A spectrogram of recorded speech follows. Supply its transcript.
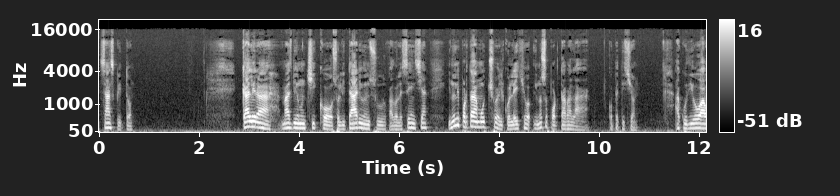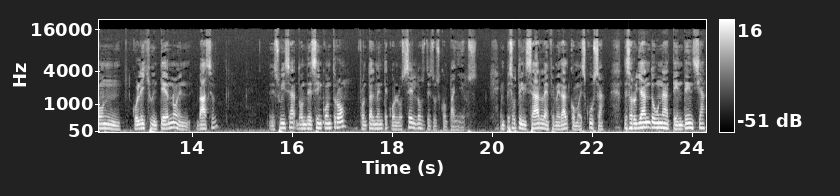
sánscrito. Cal era más bien un chico solitario en su adolescencia y no le importaba mucho el colegio y no soportaba la competición. Acudió a un colegio interno en Basel, en Suiza, donde se encontró frontalmente con los celos de sus compañeros empezó a utilizar la enfermedad como excusa, desarrollando una tendencia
